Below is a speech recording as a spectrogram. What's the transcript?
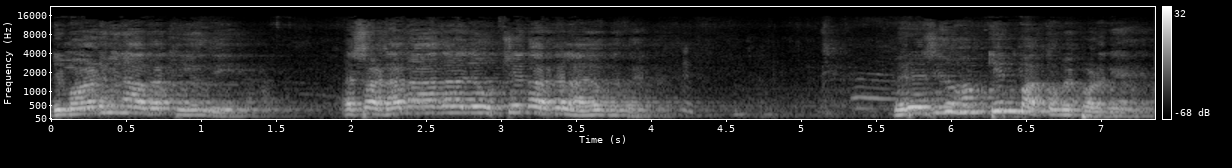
ڈیمانڈ بھی نال رکھی ہوندی ہے۔ ساڈا نام ذرا جو اچھے کر کے لائے کتے میرے عزیزو، ہم کن باتوں میں پڑ گئے ہیں؟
